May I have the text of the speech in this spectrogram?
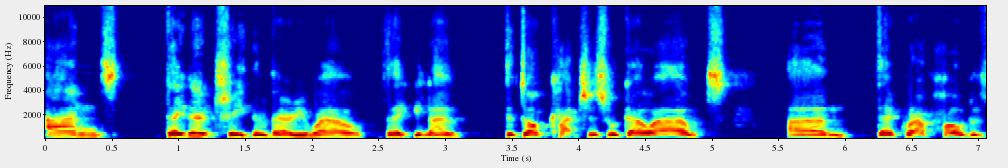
and they don't treat them very well. That you know, the dog catchers will go out. Um, they grab hold of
